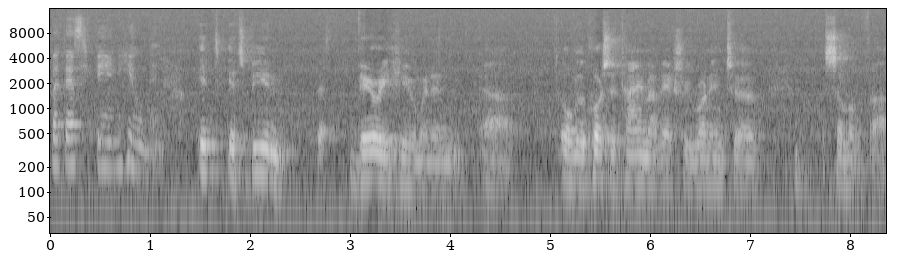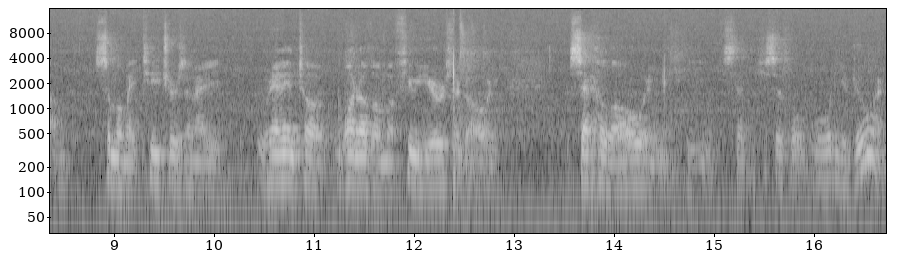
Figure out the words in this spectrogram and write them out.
but that's being human. it, it's being very human, and uh, over the course of time, I've actually run into some of, um, some of my teachers, and I ran into one of them a few years ago and said hello, and he said, he says, well, what are you doing?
